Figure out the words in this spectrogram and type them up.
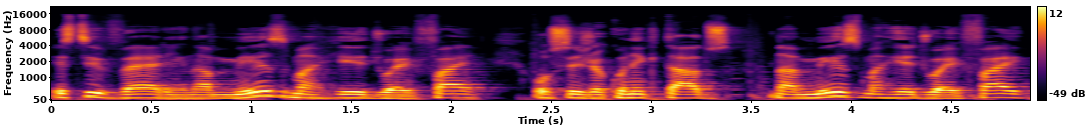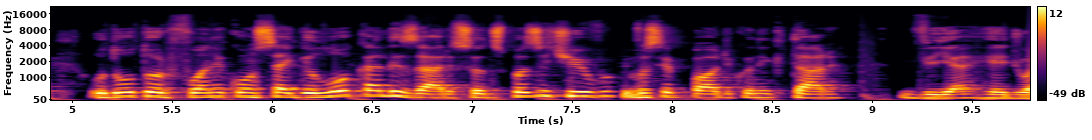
estiverem na mesma rede Wi-Fi, ou seja, conectados na mesma rede Wi-Fi, o Doutor Fone consegue localizar o seu dispositivo e você pode conectar via rede Wi-Fi.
